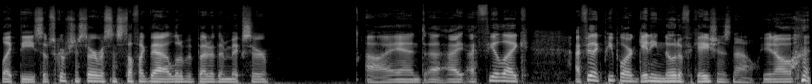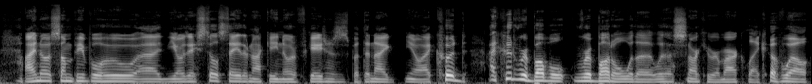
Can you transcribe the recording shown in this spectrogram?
like the subscription service and stuff like that a little bit better than Mixer. Uh, and uh, I, I feel like I feel like people are getting notifications now. You know, I know some people who uh, you know they still say they're not getting notifications, but then I you know I could I could rebuttal rebuttal with a with a snarky remark like, well,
